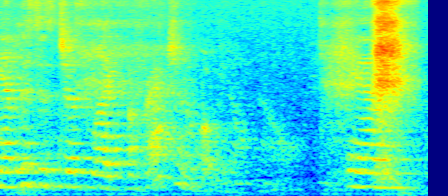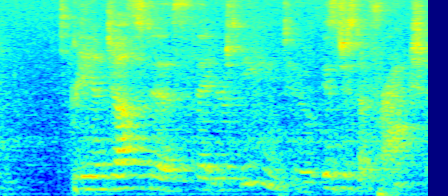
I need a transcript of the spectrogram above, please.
And this is just like a fraction of what we don't know. And the injustice that you're speaking to is just a fraction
